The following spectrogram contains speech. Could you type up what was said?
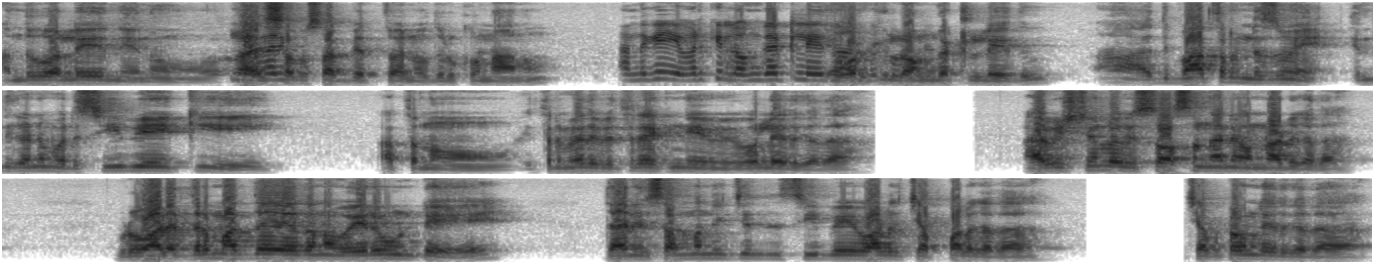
అందువల్లే నేను రాజ్యసభ సభ్యత్వాన్ని వదులుకున్నాను. అందుకే ఎవరికి లొంగట్లేదు ఎవరికి లొంగట్లేదు. అది మాత్రం నిజమే. ఎందుకంటే మరి సిబిఐకి అతను ఇతని మీద వ్యతిరేకంగా ఏమి ఇవ్వలేదు కదా. ఆ విషయంలో విశ్వాసంగానే ఉన్నాడు కదా. ఇప్పుడు వాళ్ళిద్దరి మధ్య ఏదైనా వైరం ఉంటే దానికి సంబంధించింది సిబిఐ వాళ్ళకి చెప్పాలి కదా. చెప్పడం లేదు కదా.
